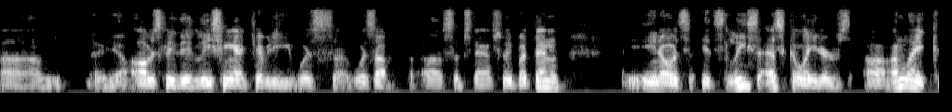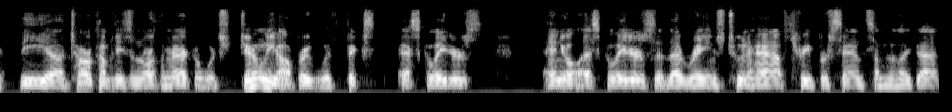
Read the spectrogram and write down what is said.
um, obviously the leasing activity was uh, was up uh, substantially, but then you know it's it's lease escalators. Uh, unlike the uh, tower companies in North America, which generally operate with fixed escalators, annual escalators that, that range two and a half, three percent, something like that.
